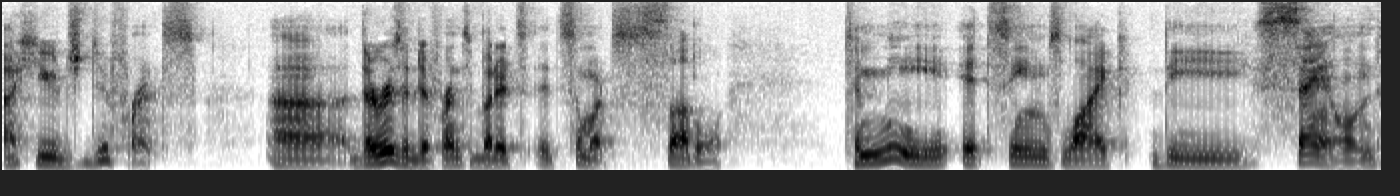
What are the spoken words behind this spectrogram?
a huge difference. Uh, there is a difference, but it's it's somewhat subtle. To me, it seems like the sound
